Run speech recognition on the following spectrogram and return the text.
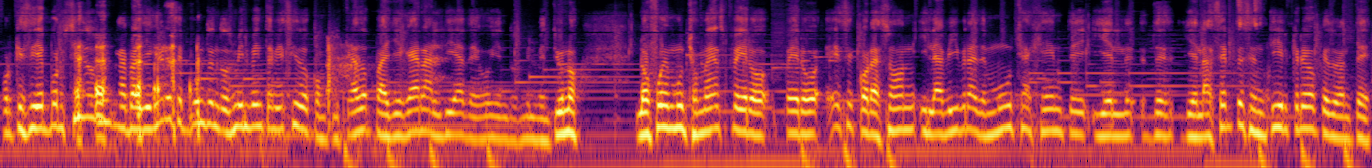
porque si de por sí para llegar a ese punto en 2020 había sido complicado, para llegar al día de hoy en 2021 lo fue mucho más, pero, pero ese corazón y la vibra de mucha gente y el, de, y el hacerte sentir, creo que durante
